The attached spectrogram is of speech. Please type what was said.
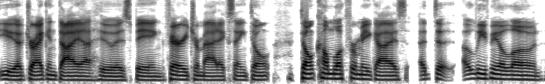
you have Dragon Dia who is being very dramatic, saying "Don't don't come look for me, guys. Uh, d- uh, leave me alone."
